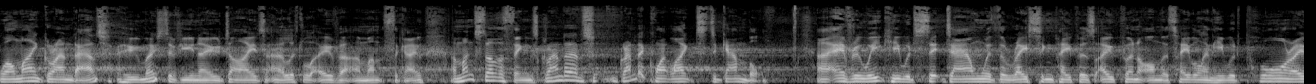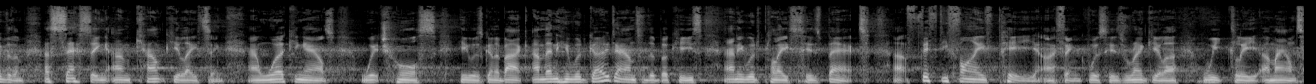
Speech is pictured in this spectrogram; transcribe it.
well, my granddad, who most of you know died a little over a month ago, amongst other things, granddad, granddad quite liked to gamble. Uh, every week he would sit down with the racing papers open on the table and he would pore over them, assessing and calculating and working out which horse he was going to back. And then he would go down to the bookies and he would place his bet. Uh, 55p, I think, was his regular weekly amount.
